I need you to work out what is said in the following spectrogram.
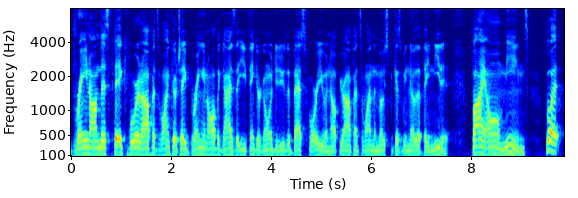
rain on this pick for an offensive line coach. Hey, bring in all the guys that you think are going to do the best for you and help your offensive line the most because we know that they need it. By all means. But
